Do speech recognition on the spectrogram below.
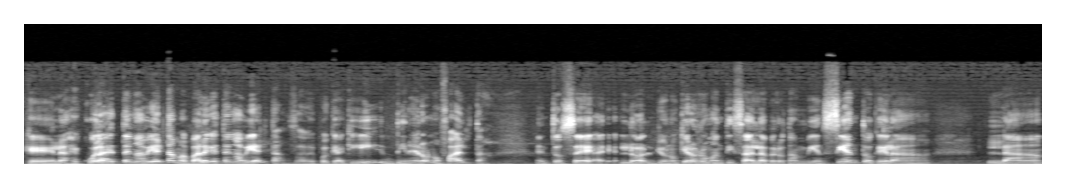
que las escuelas estén abiertas, más vale que estén abiertas, ¿sabes? Porque aquí dinero no falta. Entonces, yo no quiero romantizarla, pero también siento que la, la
